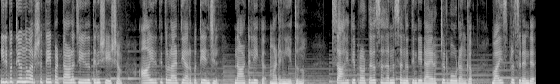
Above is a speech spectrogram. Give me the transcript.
ഇരുപത്തിയൊന്ന് വർഷത്തെ പട്ടാള ജീവിതത്തിനു ശേഷം ആയിരത്തി തൊള്ളായിരത്തി അറുപത്തിയഞ്ചിൽ നാട്ടിലേക്ക് മടങ്ങിയെത്തുന്നു. സാഹിത്യ പ്രവർത്തക സഹകരണ സംഘത്തിന്റെ ഡയറക്ടർ ബോർഡ് അംഗം വൈസ് പ്രസിഡന്റ്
